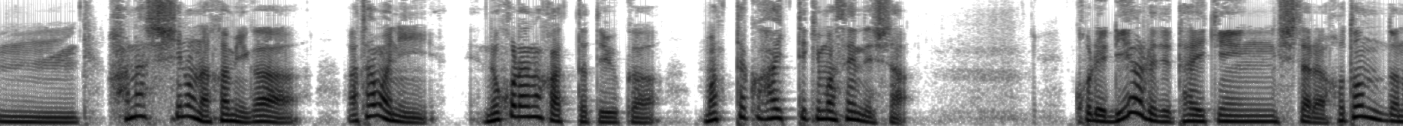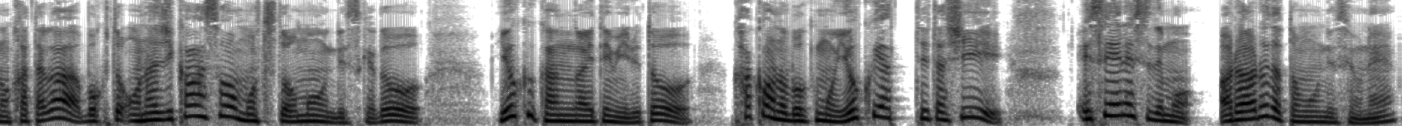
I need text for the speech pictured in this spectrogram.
うん、話の中身が頭に残らなかったというか、全く入ってきませんでした。これリアルで体験したらほとんどの方が僕と同じ感想を持つと思うんですけど、よく考えてみると、過去の僕もよくやってたし、SNS でもあるあるだと思うんですよね。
